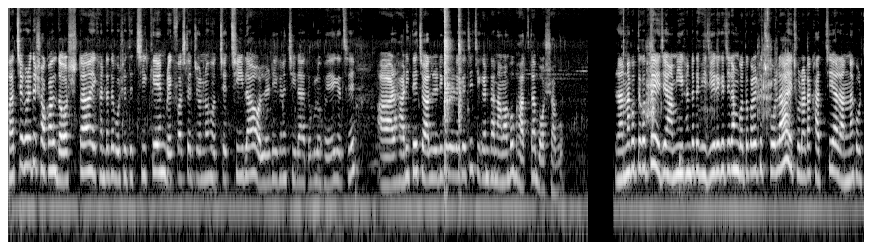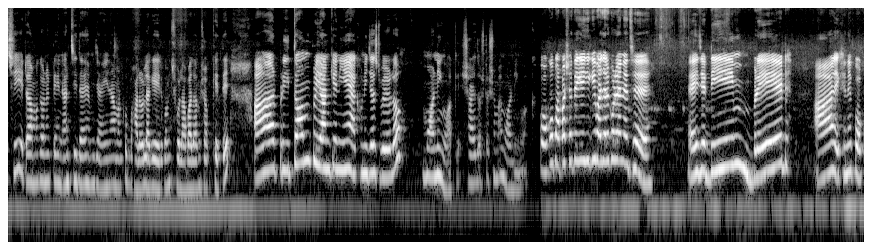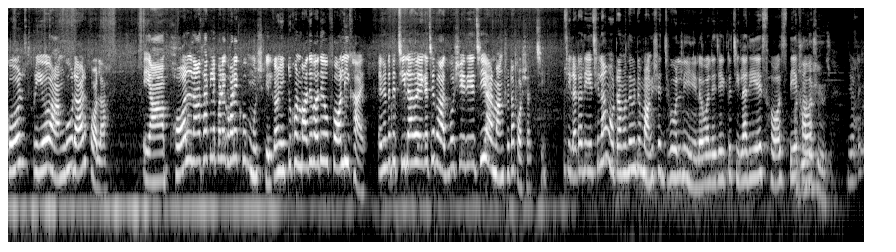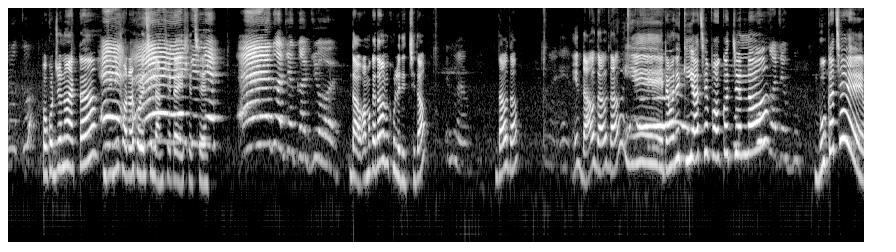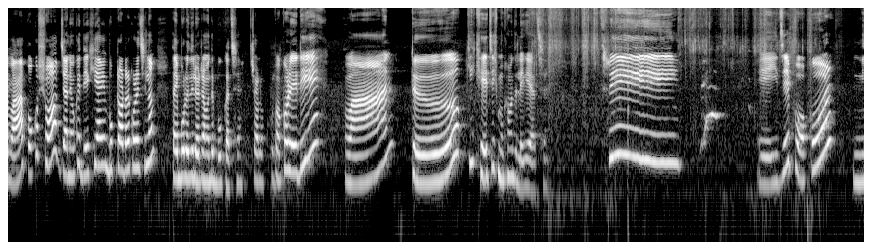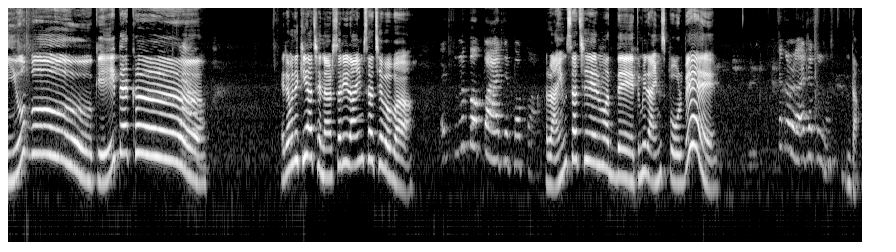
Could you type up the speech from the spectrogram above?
বাচ্চা ঘড়িতে সকাল দশটা, এখানটাতে বসেছে চিকেন, ব্রেকফাস্টের জন্য হচ্ছে চিলা অলরেডি এখানে চিলা এতগুলো হয়ে গেছে। আর হাঁড়িতে চাল রেডি করে রেখেছি, চিকেনটা নামাবো, ভাতটা বসাবো। রান্না করতে করতে এই যে আমি এখানটাতে ভিজিয়ে রেখেছিলাম গতকাল একটু ছোলা, এই ছোলাটা খাচ্ছি আর রান্না করছি। এটা আমাকে অনেকটা এনার্জি দেয়, আমি জানি না, আমার খুব ভালো লাগে এরকম ছোলা বাদাম সব খেতে। আর প্রীতম প্রিয়ানকে নিয়ে এখনই জাস্ট বেরোলো। মর্নিং ওয়াকে সাড়ে দশটার সময় মর্নিং ওয়াক পকো পাপার সাথে গিয়ে কি কি বাজার করে এনেছে? এই যে ডিম ব্রেড আর এখানে পকোর প্রিয় আঙ্গুর আর কলা। এই ফল না থাকলে পরে ঘরে খুব মুশকিল কারণ একটুক্ষণ বাদে বাদে ও ফলই খায়। এখানটাতে চিলা হয়ে গেছে ভাত বসিয়ে দিয়েছি আর মাংসটা কষাচ্ছি। চিলাটা দিয়েছিলাম ওটার মধ্যে একটু মাংসের ঝোল নিয়ে এলো বলে যে একটু চিলা দিয়ে সস দিয়ে খাওয়া পকোর জন্য একটা জিনিস অর্ডার করেছিলাম, সেটা এসেছে। দাও, আমাকে দাও, আমি খুলে দিচ্ছি, দাও। দাও দাও। এ, দাও দাও দাও। ইয়ে এটা মধ্যে কি আছে পকোর জন্য? বুক আছে? বা পকো সব জানে। ওকে দেখিয়ে আমি বুকটা অর্ডার করেছিলাম, তাই বলে দিল এটার মধ্যে বুক আছে। চলো পকো রেডি ওয়ান টু কি খেয়েছিস? মুখের মধ্যে লেগে আছে। থ্রি। এই যে পকর নিউ বুক, এই দেখো। এটা মধ্যে কি আছে? নার্সারি রাইমস আছে বাবা। রাইমস আছে এর মধ্যে। তুমি রাইমস পড়বে? দাও।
